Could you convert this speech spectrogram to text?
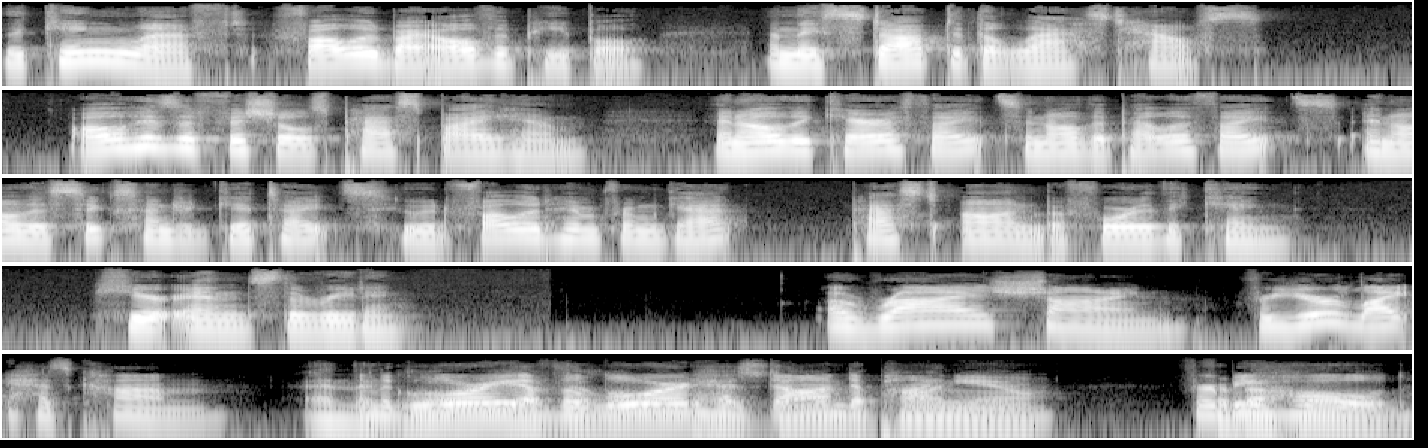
The king left, followed by all the people, and they stopped at the last house. All his officials passed by him, and all the Cherethites and all the Pelethites and all the six hundred Gittites who had followed him from Gath passed on before the king. Here ends the reading. Arise, shine, for your light has come, and the, and the glory, glory of the Lord has dawned upon you. For behold,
